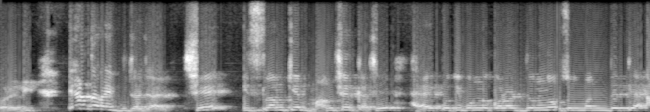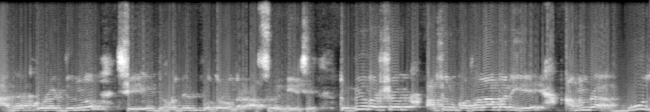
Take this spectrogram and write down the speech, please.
করেনি। এর দ্বারাই বোঝা যায়, সে ইসলামকে মানুষের কাছে হ্যায় প্রতিপন্ন করার জন্য, মুসলমানদেরকে আঘাত করার জন্য সে এই ধরনের প্রতারণার আশ্রয় নিয়েছে। তো প্রিয় দর্শক, আসুন কথা না বাড়িয়ে আমরা মূল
